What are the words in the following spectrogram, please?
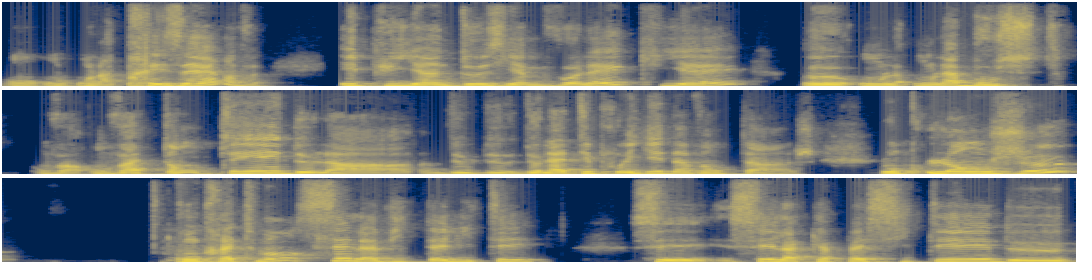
on, la préserve, et puis il y a un deuxième volet qui est euh, on, on la booste on va, on va tenter de la, de, de, la déployer davantage. Donc l'enjeu, concrètement, c'est la vitalité, c'est la capacité de,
